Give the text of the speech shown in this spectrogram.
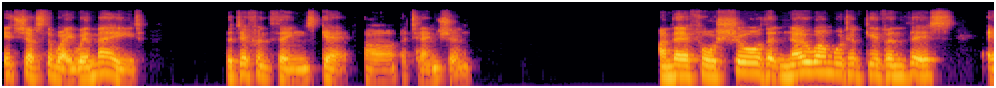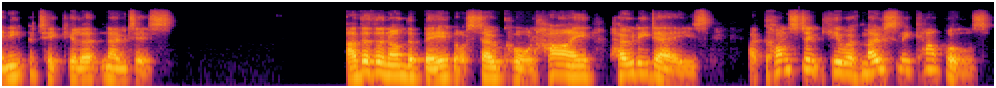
It's just the way we're made the different things get our attention. I'm therefore sure that no one would have given this any particular notice. Other than on the big or so called high holy days, a constant queue of mostly couples,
